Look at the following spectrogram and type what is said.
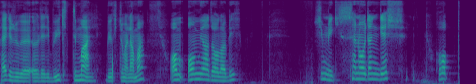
Herkese göre öyleydi. Büyük ihtimal. Büyük ihtimal ama. Om, olmuyor da olabilir. Şimdi sen oradan geç. Hop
